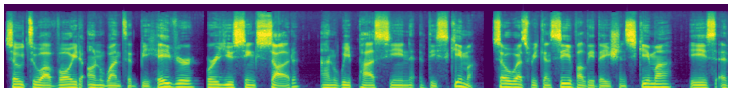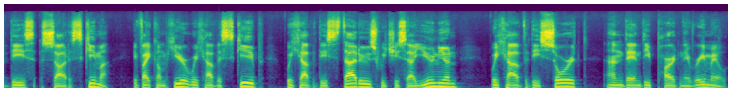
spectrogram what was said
So to avoid unwanted behavior, we're using Zod and we pass in the schema. So as we can see, validation schema is this Zod schema. If I come here, we have a skip, we have the status, which is a union, we have the sort, and then the partner email.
